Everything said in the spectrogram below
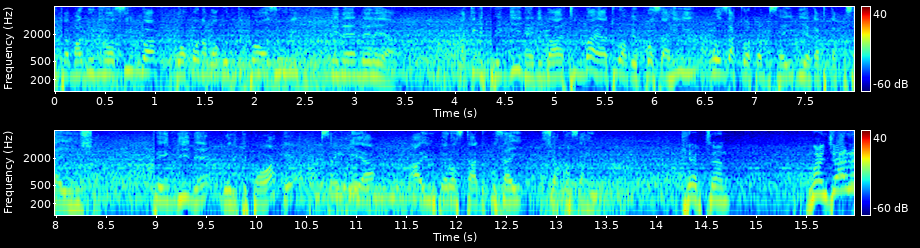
utamaduni wa Simba wa kuwa na magolikipa wazuri inaendelea, lakini pengine ni bahati mbaya tu amekosa hii, wenzake watamsaidia katika kusahihisha. Pengine golikipa wake atamsaidia Ayubu Rostad kusahihisha kosa hili. Captain Mwanjali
